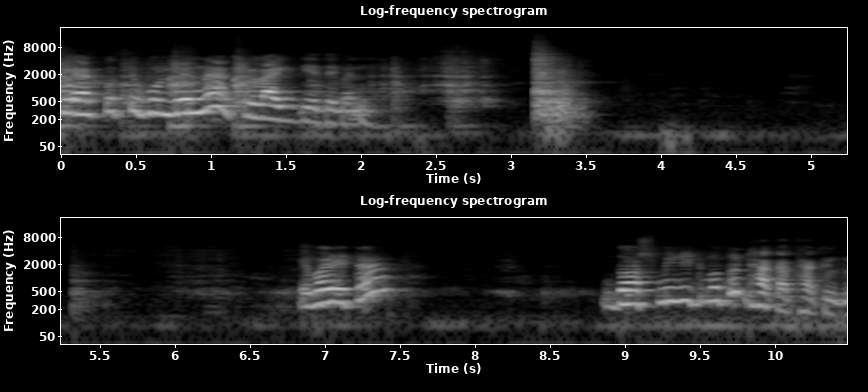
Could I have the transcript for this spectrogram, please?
শেয়ার করতে ভুলবেন না, একটা লাইক দিয়ে দেবেন। এবার এটা দশ মিনিট মতো ঢাকা থাকল।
